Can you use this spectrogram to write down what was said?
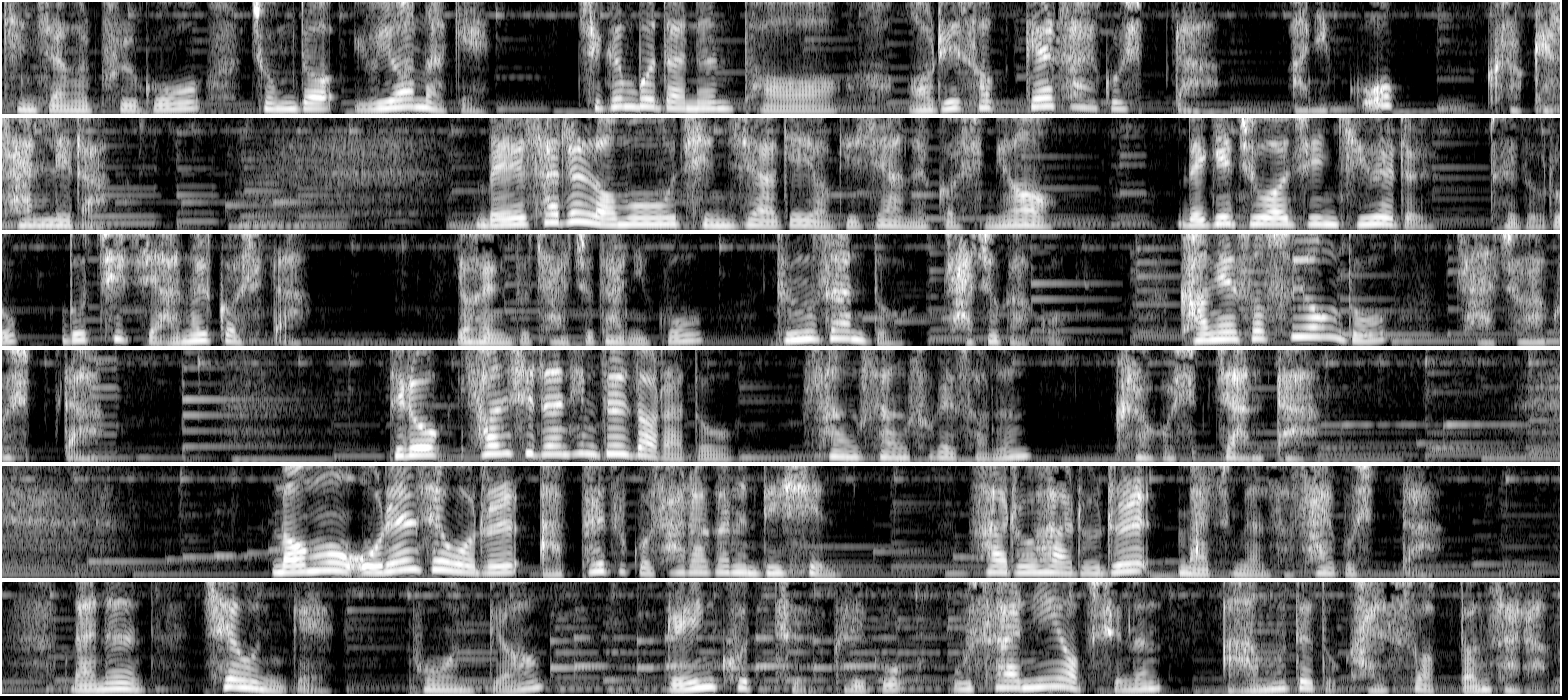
긴장을 풀고 좀 더 유연하게 지금보다는 더 어리석게 살고 싶다. 아니 꼭 그렇게 살리라. 매사를 너무 진지하게 여기지 않을 것이며 내게 주어진 기회를 되도록 놓치지 않을 것이다. 여행도 자주 다니고 등산도 자주 가고 강에서 수영도 자주 하고 싶다. 비록 현실은 힘들더라도 상상 속에서는 그러고 싶지 않다. 너무 오랜 세월을 앞에 두고 살아가는 대신 하루하루를 맞으면서 살고 싶다. 나는 체온계, 보온병, 레인코트, 그리고 우산이 없이는 아무 데도 갈 수 없던 사람.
